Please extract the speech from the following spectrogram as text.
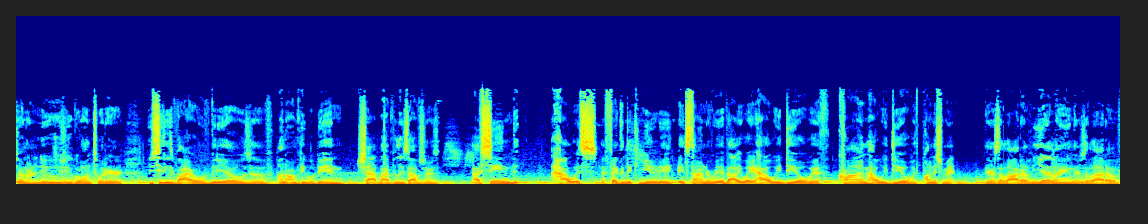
Turn on the news, you go on Twitter, you see these viral videos of unarmed people being shot by police officers. I've seen how it's affected the community. It's time to reevaluate how we deal with crime, how we deal with punishment. There's a lot of yelling, there's a lot of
